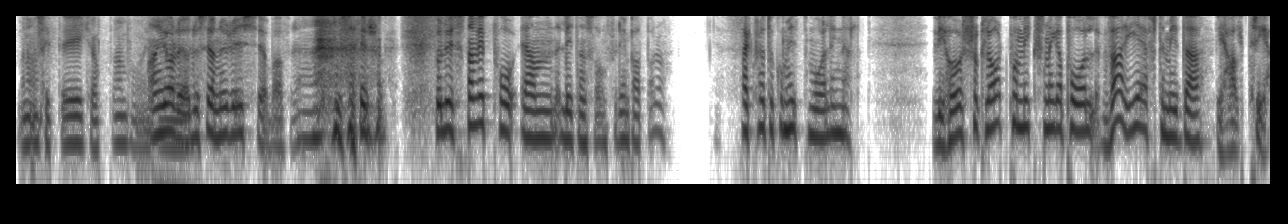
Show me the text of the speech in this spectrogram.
Men han sitter i kroppen på mig. Han gör det, du ser nu ryser jag bara för det. Du säger så. Då lyssnar vi på en liten sång för din pappa då. Yes. Tack för att du kom hit Moa Lignell. Vi hörs såklart på Mix Megapol varje eftermiddag vid halv tre.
